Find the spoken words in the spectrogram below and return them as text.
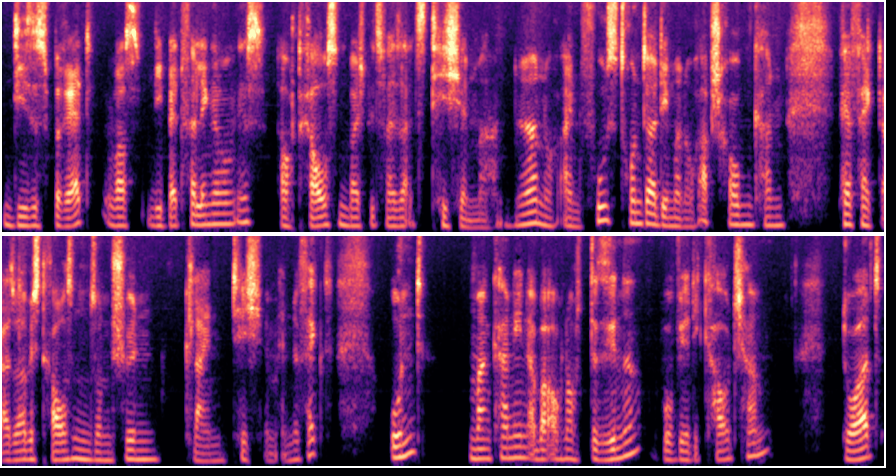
dieses Brett, was die Bettverlängerung ist, auch draußen beispielsweise als Tischchen machen. Ja, noch einen Fuß drunter, den man auch abschrauben kann. Perfekt. Also habe ich draußen so einen schönen kleinen Tisch im Endeffekt. Und man kann ihn aber auch noch drinnen, wo wir die Couch haben, dort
